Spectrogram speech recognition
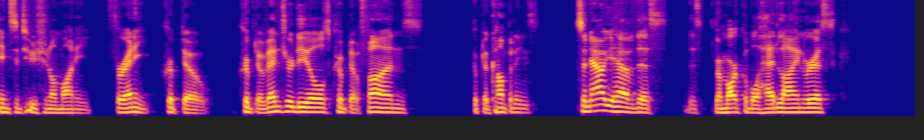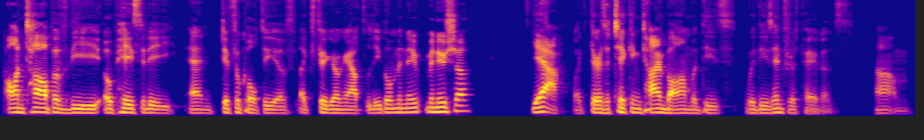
institutional money for any crypto crypto venture deals, crypto funds, crypto companies. So now you have this this remarkable headline risk on top of the opacity and difficulty of like figuring out the legal minutia. Yeah, like there's a ticking time bomb with these with these interest payments. Um,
